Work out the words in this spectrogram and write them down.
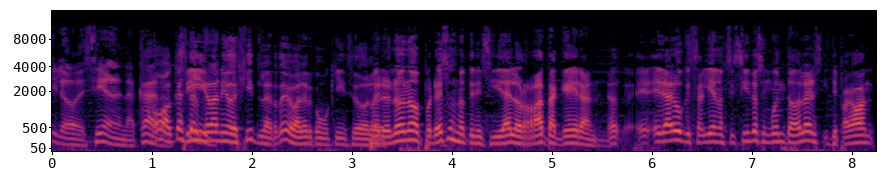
Y lo decían en la cara. Oh, acá está Sí. el cráneo de Hitler, debe valer como 15 dólares. pero no, no, pero esos no tenés idea de lo rata que eran. Eh, Era algo que salía, no sé, 150 dólares y te pagaban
